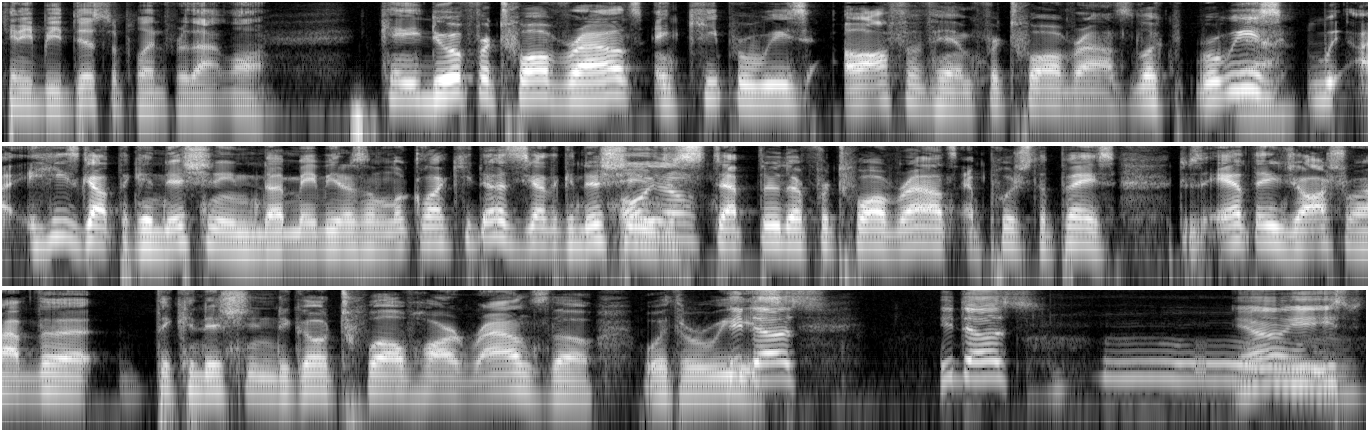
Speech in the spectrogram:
Can he be disciplined for that long? Can he do it for 12 rounds and keep Ruiz off of him for 12 rounds? Look, Ruiz, we, uh, he's got the conditioning that maybe doesn't look like he does. He's got the conditioning Oh, to yeah. just step through there for 12 rounds and push the pace. Does Anthony Joshua have the, the conditioning to go 12 hard rounds, though, with Ruiz? He does. He does. You know, he's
